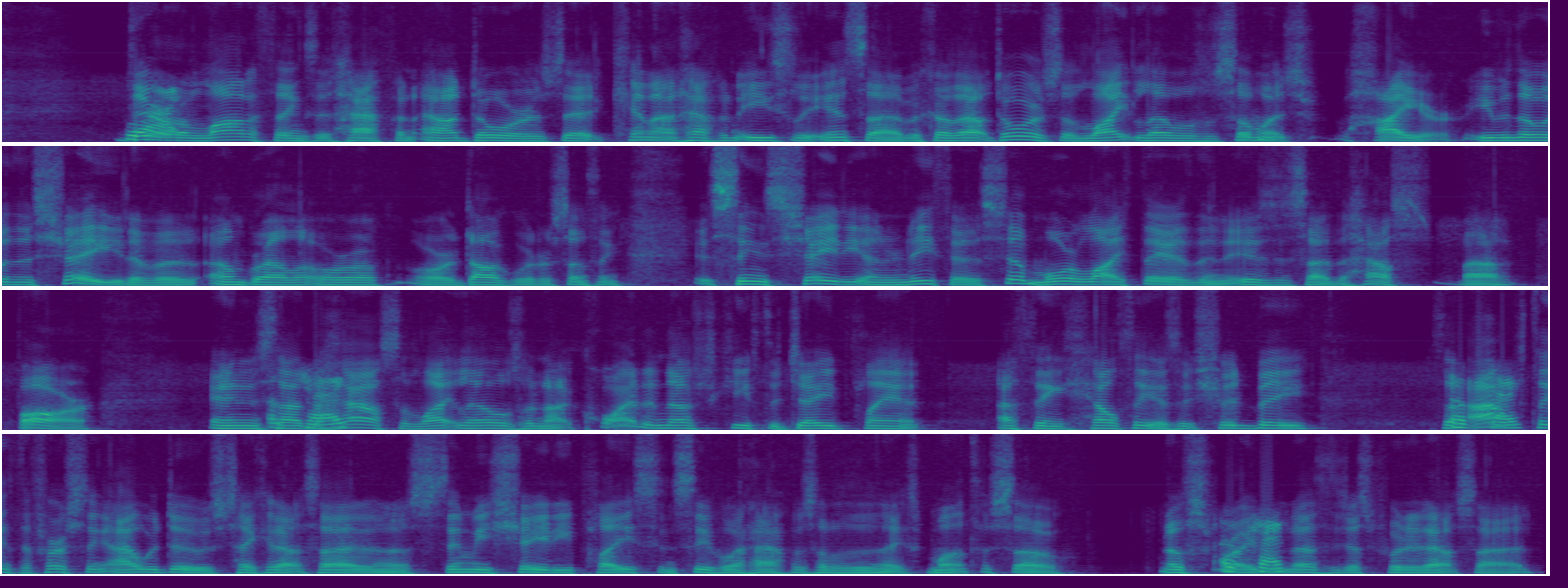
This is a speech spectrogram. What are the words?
There are a lot of things that happen outdoors that cannot happen easily inside because outdoors the light levels are so much higher. Even though in the shade of an umbrella or a, or a dogwood or something, it seems shady underneath it. There's still more light there than it is inside the house by far. And inside the house, the light levels are not quite enough to keep the jade plant, I think, healthy as it should be. So I think the first thing I would do is take it outside in a semi-shady place and see what happens over the next month or so. No spray, no Okay. nothing, just put it outside.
